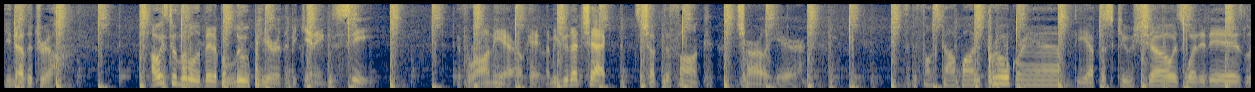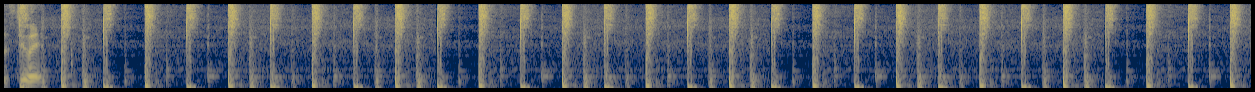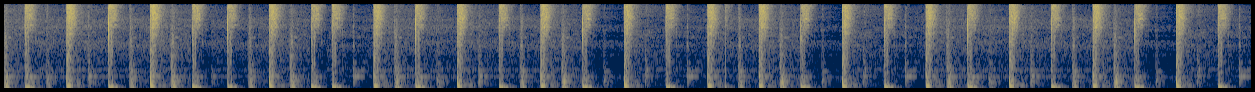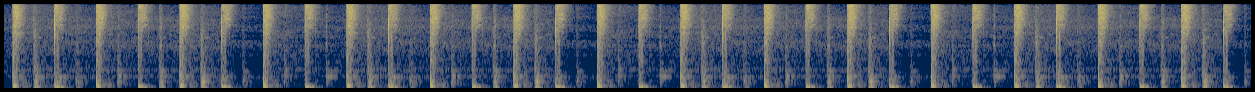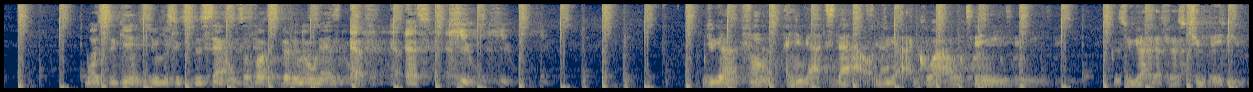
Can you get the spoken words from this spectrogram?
You know the drill. I always do a little bit of a loop here in the beginning to see if we're on the air. Okay, let me do that check. It's Chuck Da Fonk, Charlie here. It's the Funk Style Quality Program. The FSQ show is what it is. Let's do it. Once again, you listen to the sounds of us, better known as FSQ. You got funk, and you got style, you got quality. Cause you got FSQ, baby.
